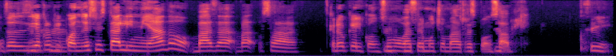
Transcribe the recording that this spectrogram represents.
Entonces, yo creo que cuando eso está alineado, vas a o sea, creo que el consumo va a ser mucho más responsable. Sí,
